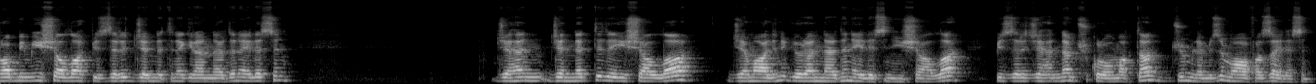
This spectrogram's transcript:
Rabbim inşallah bizleri cennetine girenlerden eylesin. Cehen, cennette de inşallah cemalini görenlerden eylesin inşallah. Bizleri cehennem çukur olmaktan cümlemizi muhafaza eylesin.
